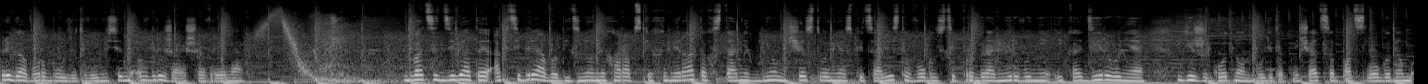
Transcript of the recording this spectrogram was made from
Приговор будет вынесен в ближайшее время. 29 октября в Объединенных Арабских Эмиратах станет днем чествования специалистов в области программирования и кодирования. Ежегодно он будет отмечаться под слоганом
